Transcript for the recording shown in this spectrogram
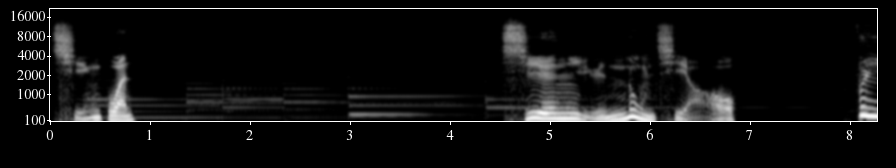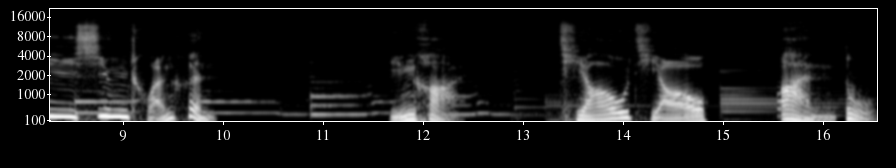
秦观。仙云弄巧，飞星传恨。银汉迢迢暗度，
